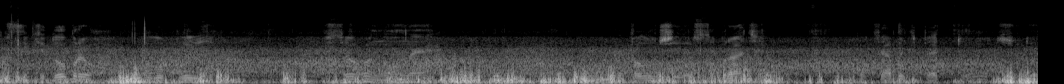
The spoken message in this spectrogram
Бо стільки добрив лупив. Всього ну не, не вийшло зібрати хоча б 5 тонн отсюди.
